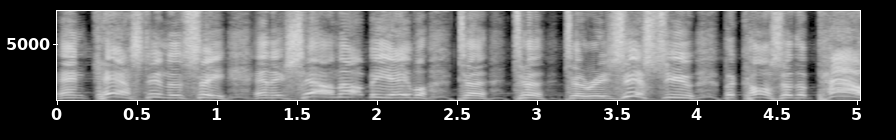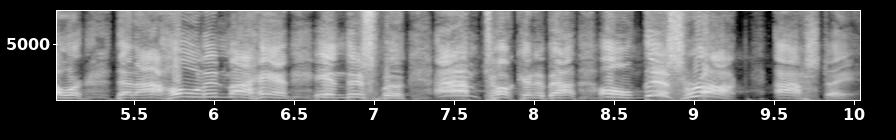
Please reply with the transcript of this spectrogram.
and cast into the sea, and it shall not be able to, to, to resist you because of the power that I hold in my hand in this book. I'm talking about on this rock I stand.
